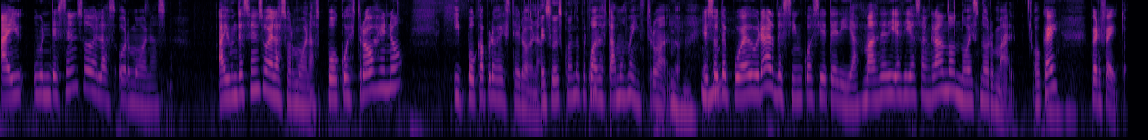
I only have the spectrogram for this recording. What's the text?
hay un descenso de las hormonas. Hay un descenso de las hormonas. Poco estrógeno y poca progesterona ¿Eso es cuando? perdón? cuando estamos menstruando. Eso te puede durar de 5 a 7 días. Más de 10 días sangrando no es normal, ¿ok? Perfecto.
